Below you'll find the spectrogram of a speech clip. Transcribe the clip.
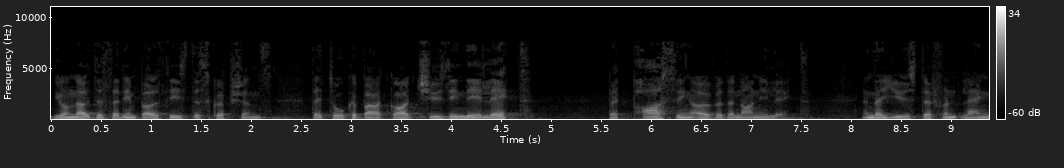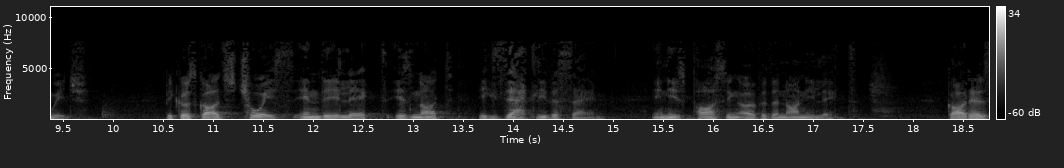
You'll notice that in both these descriptions, they talk about God choosing the elect but passing over the non elect. And they use different language because God's choice in the elect is not exactly the same in his passing over the non elect. God has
